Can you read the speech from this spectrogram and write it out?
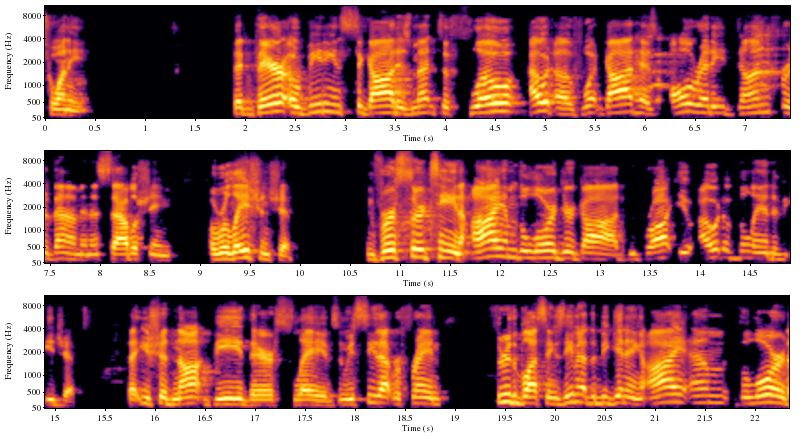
20. That their obedience to God is meant to flow out of what God has already done for them in establishing a relationship. In verse 13, I am the Lord your God who brought you out of the land of Egypt that you should not be their slaves. And we see that refrain through the blessings, even at the beginning I am the Lord,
